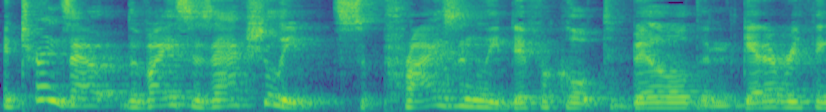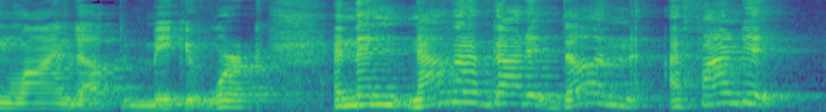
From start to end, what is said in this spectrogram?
It turns out the vise is actually surprisingly difficult to build and get everything lined up and make it work. And then now that I've got it done, I find it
